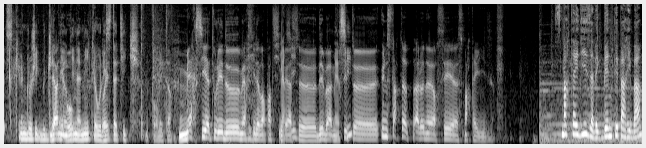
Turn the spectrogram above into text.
Est-ce qu'il y a une logique budgétaire dynamique là où elle est statique pour l'État? Merci à tous les deux. Merci d'avoir participé à ce débat. Merci. Euh, une start-up à l'honneur, c'est euh, Smart Ideas. Smart Ideas avec BNP Paribas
